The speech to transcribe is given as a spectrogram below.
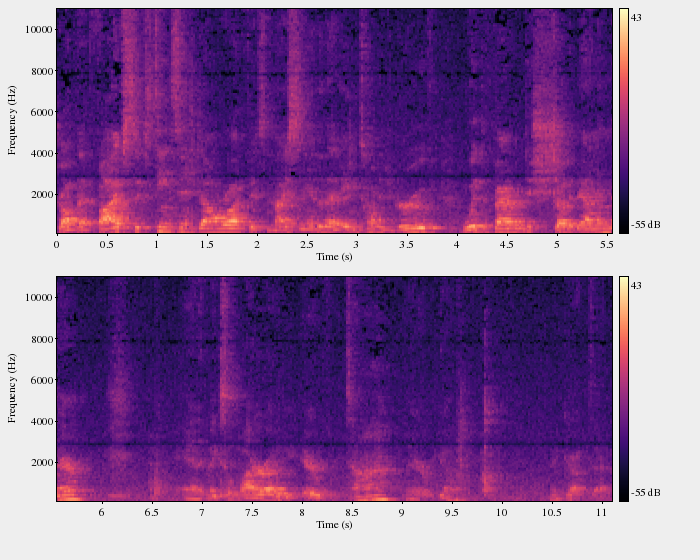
Drop that 5 16 inch dowel rod, fits nicely into that 80-20 groove with the fabric. Just shove it down in there. And it makes a liar out of you every time. There we go. I got that.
